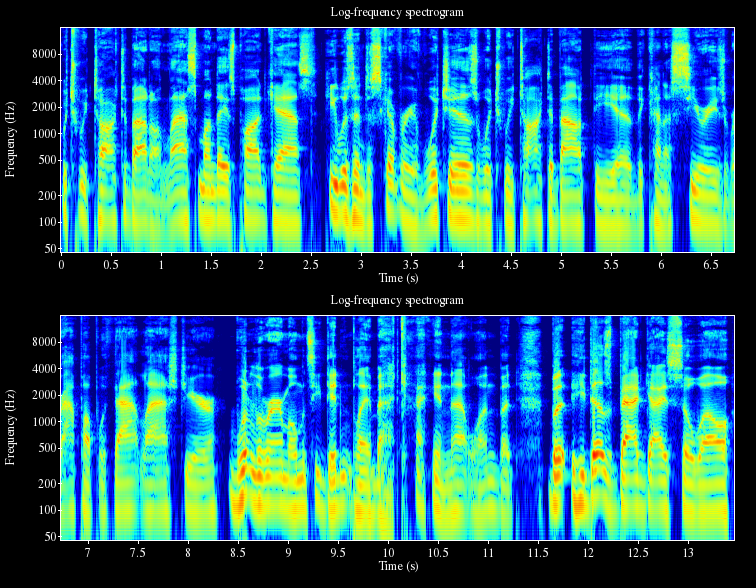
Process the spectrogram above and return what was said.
which we talked about on last Monday's podcast. He was in Discovery of Witches, which we talked about the uh, the kind kind of series wrap up with that last year. One of the rare moments he didn't play a bad guy in that one, but but he does bad guys so well.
